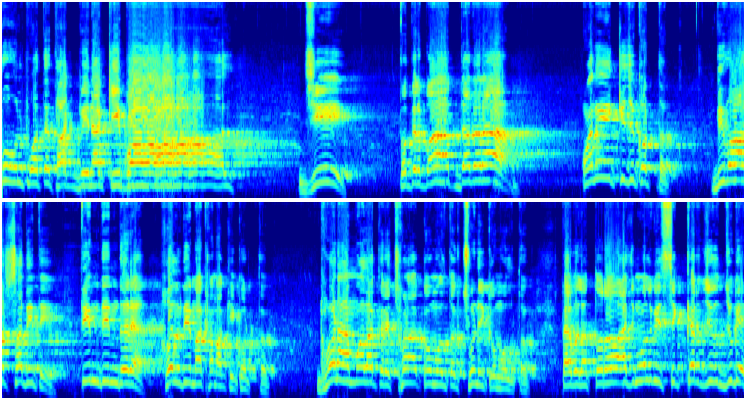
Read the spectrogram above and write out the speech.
ভুল পথে থাকবি না কি বল? জি, তোদের বাপ দাদারা অনেক কিছু করত। বিবাহ সাদিতে তিন দিন ধরে হলদি মাখামাখি করত। ঘোড়া মলা করে ছোঁড়া কমলতক ছুঁড়ি কমলতক তাই বলে, তোরাও আজ মলবি শিক্ষার যুগে?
